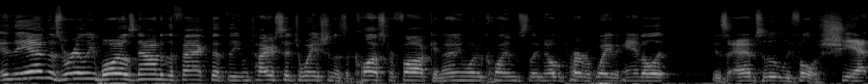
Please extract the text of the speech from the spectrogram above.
In the end, this really boils down to the fact that the entire situation is a clusterfuck, and anyone who claims they know the perfect way to handle it is absolutely full of shit.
